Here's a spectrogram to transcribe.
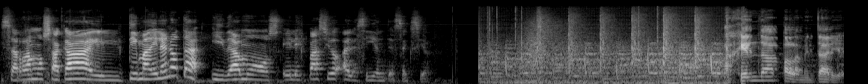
cerramos acá el tema de la nota y damos el espacio a la siguiente sección. agenda parlamentaria.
